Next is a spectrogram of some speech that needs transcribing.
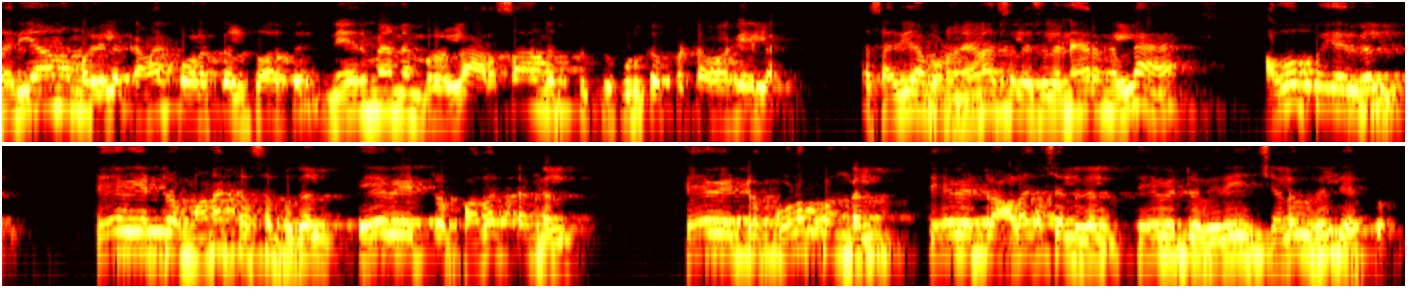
சரியான முறையில் கணக்கு வழக்கல் பார்த்து நேர்மையான முறையில் அரசாங்கத்துக்கு கொடுக்கப்பட்ட வகையில் அது சரியாக பண்ணணும் ஏன்னா சில சில நேரங்களில் அவப்பெயர்கள் தேவையற்ற மனக்கசப்புகள் தேவையற்ற பதட்டங்கள் தேவையற்ற குழப்பங்கள் தேவையற்ற அலைச்சல்கள் தேவையற்ற விரைய செலவுகள் ஏற்படும்.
